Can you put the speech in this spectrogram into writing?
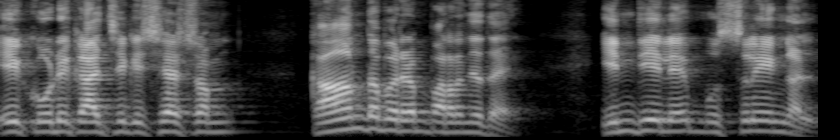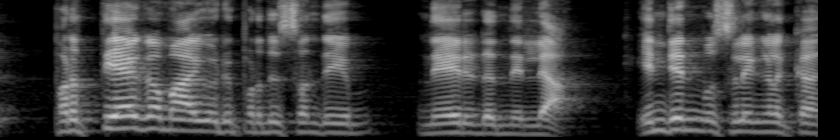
ഈ കൂടിക്കാഴ്ചയ്ക്ക് ശേഷം കാന്തപുരം പറഞ്ഞത് ഇന്ത്യയിലെ മുസ്ലിങ്ങൾ പ്രത്യേകമായ ഒരു പ്രതിസന്ധിയും നേരിടുന്നില്ല. ഇന്ത്യൻ മുസ്ലിങ്ങൾക്ക്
